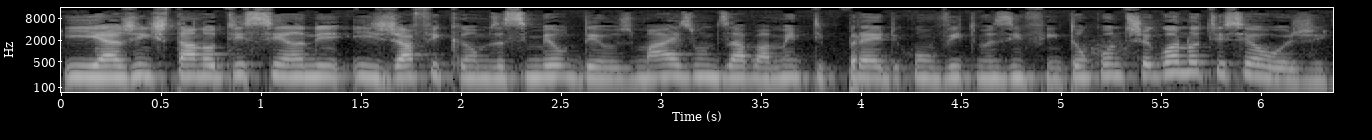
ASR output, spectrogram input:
E a gente está noticiando e, e, já ficamos assim, meu Deus, mais um desabamento de prédio com vítimas, enfim. Então, quando chegou a notícia hoje,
